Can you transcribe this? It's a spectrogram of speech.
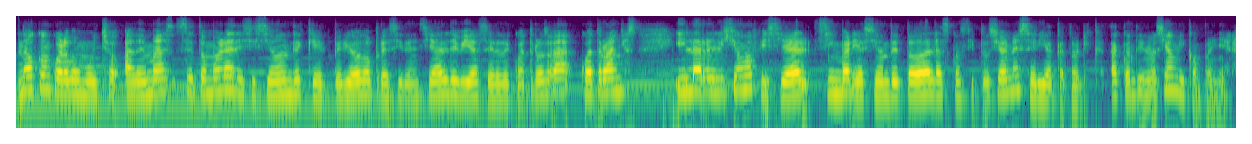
no concuerdo mucho, además se tomó la decisión de que el periodo presidencial debía ser de cuatro, cuatro años y la religión oficial sin variación de todas las constituciones sería católica. A continuación mi compañera.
